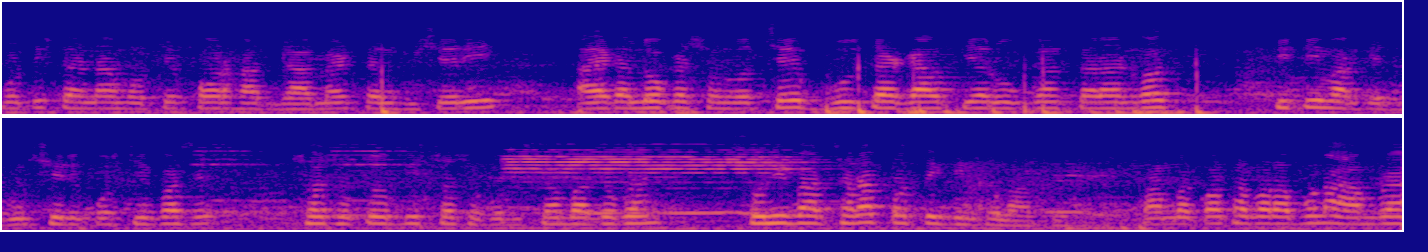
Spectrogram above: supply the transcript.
প্রতিষ্ঠানের নাম হচ্ছে ফরহাদ গার্মেন্টস অ্যান্ড ফিশারি। আর এটা লোকেশন হচ্ছে ভুলতা গাউসিয়া রূপগঞ্জ নারায়ণগঞ্জ সিটি মার্কেট গুলশিরি পশ্চিম পাশে ছশো চব্বিশ ছশো পঁচিশ নাম্বার দোকান। শনিবার ছাড়া প্রত্যেকদিন খোলা আছে। তো আমরা কথা বাড়াবো না আমরা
